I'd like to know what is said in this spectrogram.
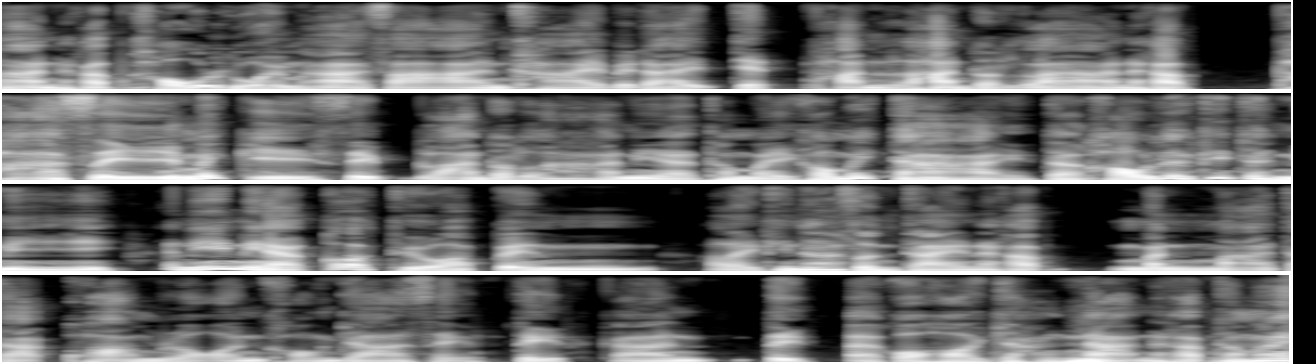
มากๆนะครับเขารวยมหาศาลขายไปได้ 7,000 ล้านดอลลาร์นะครับภาษีไม่กี่10ล้านดอลลาร์เนี่ยทำไมเขาไม่จ่าย แต่เขาเลือกที่จะหนี อันนี้เนี่ยก็ถือว่าเป็นอะไรที่น่าสนใจนะครับ มันมาจากความหลอนของยาเสพติด การติดแอลกอฮอล์อย่างหนักนะครับทำให้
